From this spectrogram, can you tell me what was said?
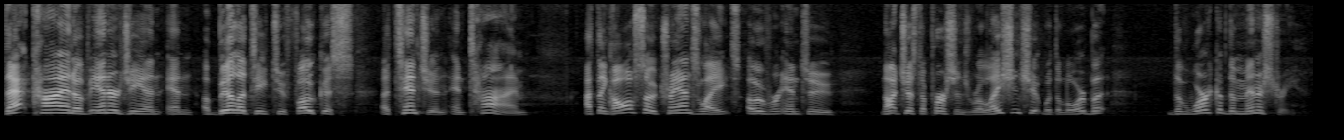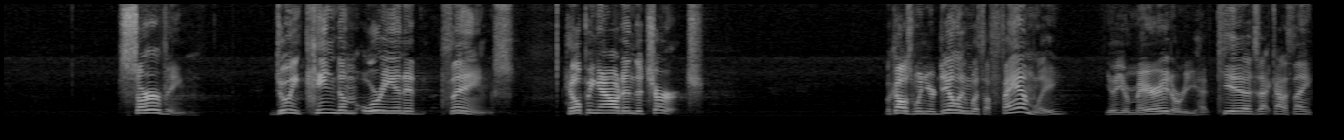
that kind of energy and, and ability to focus attention and time, I think also translates over into not just a person's relationship with the Lord, but the work of the ministry, serving, doing kingdom oriented things, helping out in the church. Because when you're dealing with a family, you know, you're married or you have kids, that kind of thing,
